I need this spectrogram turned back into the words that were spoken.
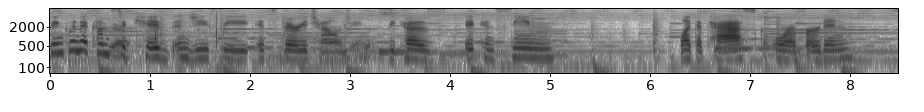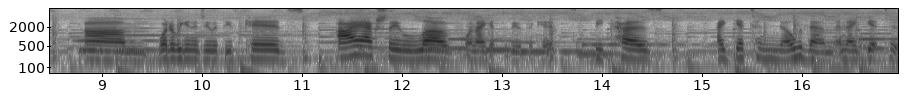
Think when it comes Yeah. to kids in GC, it's very challenging because it can seem like a task or a burden. Um, what are we going to do with these kids? I actually love when I get to be with the kids because I get to know them and I get to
